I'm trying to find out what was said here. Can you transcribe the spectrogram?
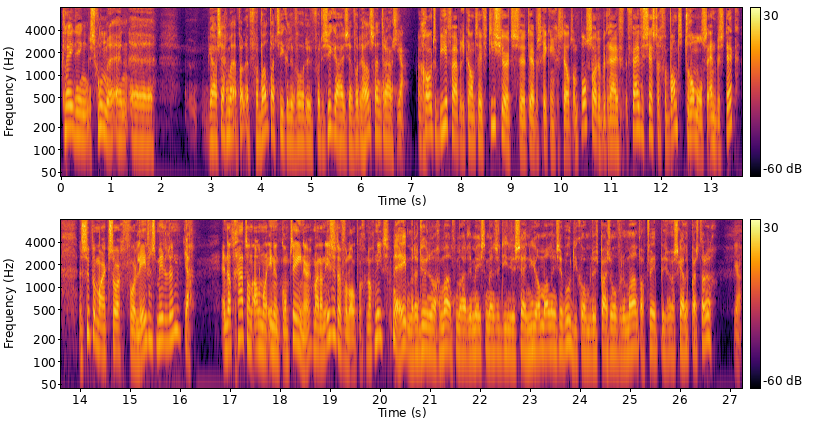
kleding, schoenen en uh, ja, zeg maar, verbandartikelen voor de, voor de ziekenhuizen en voor de healthcentra's. Ja. Een grote bierfabrikant heeft t-shirts uh, ter beschikking gesteld. Een postorderbedrijf 65 verbandtrommels en bestek. Een supermarkt zorgt voor levensmiddelen. Ja. En dat gaat dan allemaal in een container, maar dan is het er voorlopig nog niet. Nee, maar dat duurt nog een maand. Maar de meeste mensen die dus zijn nu allemaal in Cebu... die komen dus pas over een maand of twee waarschijnlijk pas terug. Ja.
